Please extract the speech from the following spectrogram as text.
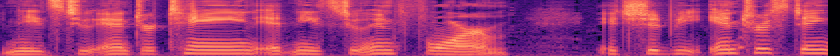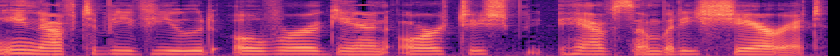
It needs to entertain, it needs to inform, it should be interesting enough to be viewed over again or to have somebody share it.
